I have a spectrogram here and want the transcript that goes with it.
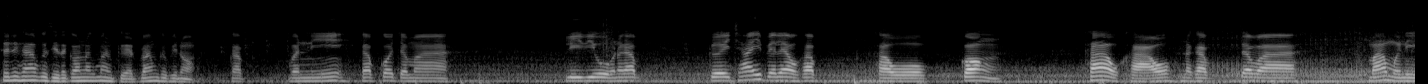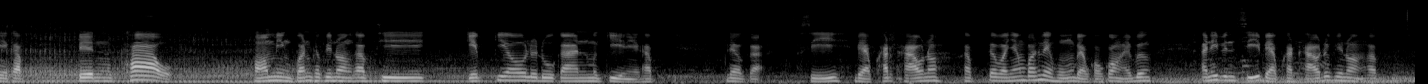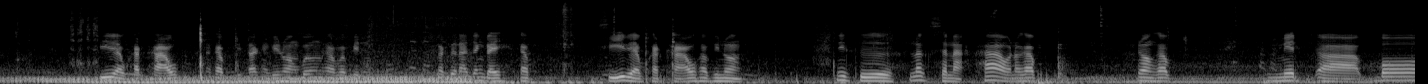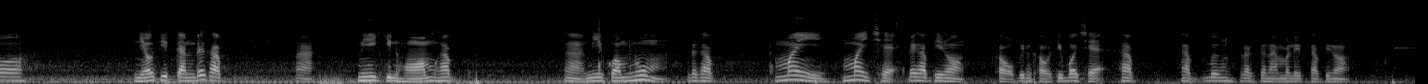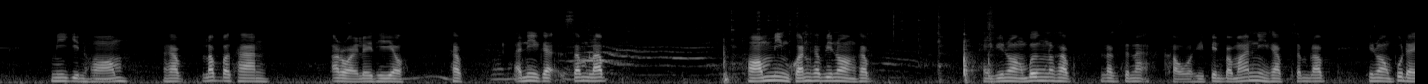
สวัสดีครับเกษตรกรรักบ้านเกิดบ้านกับพี่น้องครับวันนี้ครับก็จะมารีวิวนะครับเคยใช้ไปแล้วครับเข่ากล้องข้าวขาวนะครับแต่ว่าม้ามือนี้ครับเป็นข้าวหอมมิ่งขวัญครับพี่น้องครับ ที่เก็บเกี่ยวฤดูกาลเมื่อกี้นี่ครับแล้วก็สีแบบขัดขาวเนาะครับแต่ว่ายังบ่ทันได้หงแบบเขากล้องให้เบิ่งอันนี้เป็นสีแบบขัดขาวด้วยพี่น้องครับ สีแบบขัดขาวนะครับติดตักให้พี่น้องเบิ้งนะครับว่าเป็นลักษณะจังใดครับ สีแบบขัดขาวครับพี่น้อง นี่คือลักษณะข้าวนะครับพี่น้องครับเม็ดอ่าบอเหนียวติดกันด้วยครับอ่ามีกลิ่นหอมครับอ่ามีความนุ่มนะครับไม่ไม่แฉะนะครับพี่น้องเขาเป็นเขาที่บ่แฉะครับครับเบิ้งลักษณะเมล็ดครับพี่น้อง มีกลิ่นหอม นะครับ รับประทานอร่อยเลยทีเดียวครับ อันนี้ก็สำหรับหอมมิ่งขวัญครับพี่น้องครับ ให้พี่น้องเบิ้งนะครับ ลักษณะเขาสิเป็นประมาณนี้ครับสำหรับพี่น้องผู้ใด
